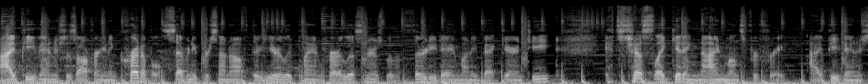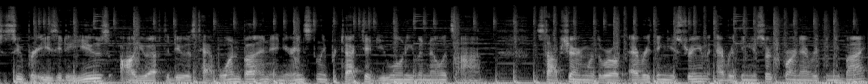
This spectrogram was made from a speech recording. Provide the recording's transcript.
IPVanish. IPVanish is offering an incredible 70% off their yearly plan for our listeners with a 30 day money back guarantee. It's just like getting nine months for free. IPVanish is super easy to use. All you have to do is tap one button and you're instantly protected. You won't even know it's on. Stop sharing with the world everything you stream, everything you search for, and everything you buy.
